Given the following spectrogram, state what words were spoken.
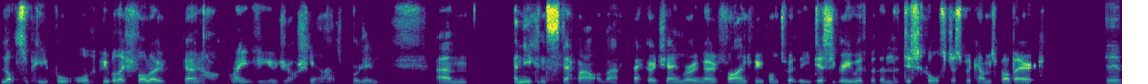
lots of people or the people they follow going, "Oh, great view, Josh! Yeah, that's brilliant." Um, and you can step out of that echo chamber and go find people on Twitter that you disagree with, but then the discourse just becomes barbaric. The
